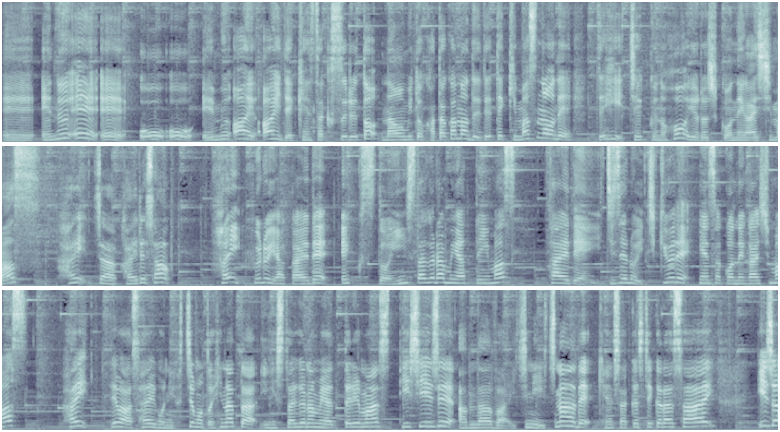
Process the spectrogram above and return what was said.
えー、NAAOOMII で検索するとナオミとカタカナで出てきますのでぜひチェックの方よろしくお願いします。はい。じゃあ楓さん。はい。古谷楓 X とインスタグラムやっていますタエデン1019で検索お願いします。はい。では最後に淵本ひなたインスタグラムやっております。TCJ アンダーバー1217で検索してください。以上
